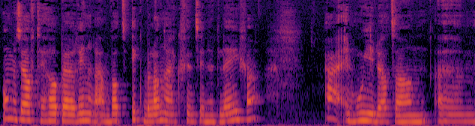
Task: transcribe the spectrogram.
om mezelf te helpen herinneren aan wat ik belangrijk vind in het leven. Ja, en hoe je dat dan ehm,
